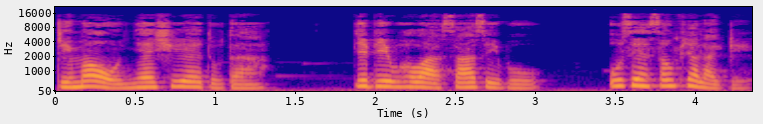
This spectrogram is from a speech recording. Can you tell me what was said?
ဒီမုံကိုညံရှိတဲ့သူသားပြပြဝဝစားစီဖို့ဦးစင်းဆုံးဖြတ်လိုက်တယ်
